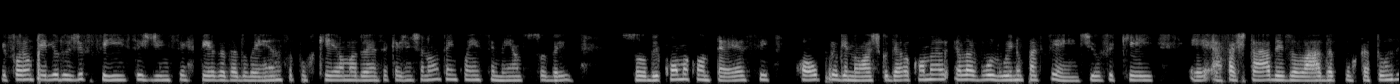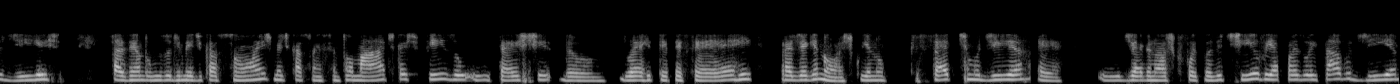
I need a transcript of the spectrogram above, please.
E foram períodos difíceis de incerteza da doença, porque é uma doença que a gente não tem conhecimento sobre sobre como acontece, qual o prognóstico dela, como ela evolui no paciente. Eu fiquei é, afastada, isolada por 14 dias, fazendo uso de medicações, medicações sintomáticas, fiz o, o teste do, do RT-PCR para diagnóstico. E no sétimo dia, é, o diagnóstico foi positivo, e após o oitavo dia,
